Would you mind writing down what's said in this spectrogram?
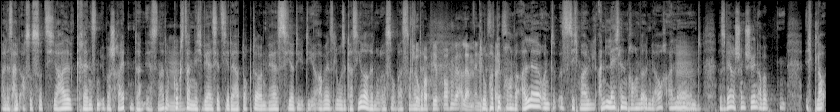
weil das halt auch so Sozialgrenzen überschreitend dann ist. Ne? Du Mhm. guckst dann nicht, wer ist jetzt hier der Herr Doktor und wer ist hier die, die arbeitslose Kassiererin oder sowas, sondern da, Klopapier brauchen wir alle am Ende. Klopapier brauchen wir alle und sich mal anlächeln brauchen wir irgendwie auch alle Mhm. und das wäre schon schön, aber ich glaube,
